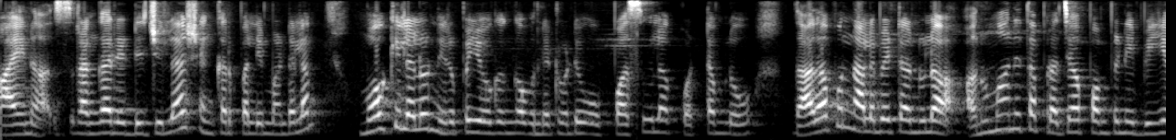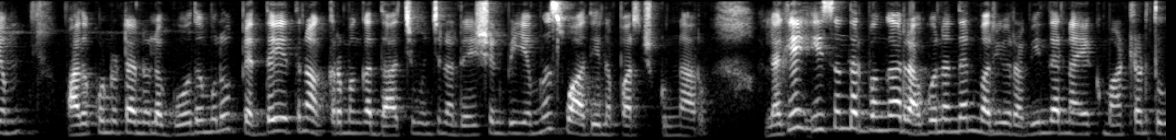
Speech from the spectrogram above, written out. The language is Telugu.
ఆయన రంగారెడ్డి జిల్లా శంకర్పల్లి మండలం మోకిలలో నిరుపయోగంగా ఉన్నటువంటి ఓ పశువుల కొట్టంలో దాదాపు నలభై టన్నుల అనుమానిత ప్రజా పంపిణీ బియ్యం పదకొండు టన్నుల గోధుమలు పెద్ద ఎత్తున అక్రమంగా దాచి ఉంచిన రేషన్ బియ్యంను స్వాధీనపరుచుకున్నారు. అలాగే ఈ సందర్భంగా రఘునందన్ మరియు రవీందర్ నాయక్ మాట్లాడుతూ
